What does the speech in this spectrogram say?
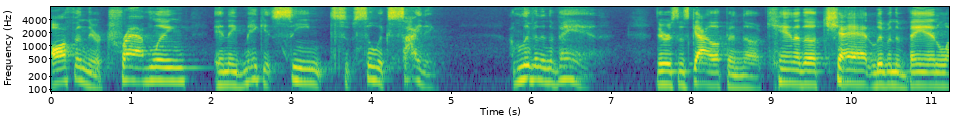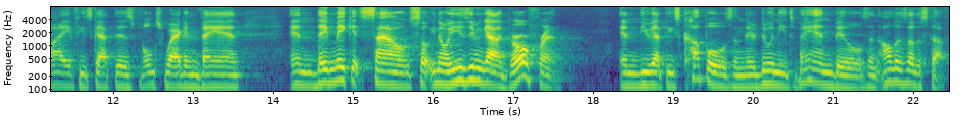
Often they're traveling and they make it seem so exciting. I'm living in the van. There's this guy up in uh, Canada, Chad, living the van life. He's got this Volkswagen van, and they make it sound so, you know, he's even got a girlfriend. And you got these couples, and they're doing these van bills and all this other stuff.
